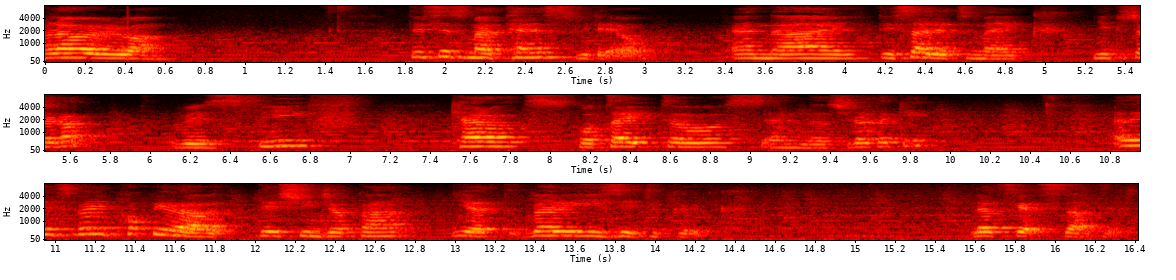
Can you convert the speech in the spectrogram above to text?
Hello everyone. This is my 10th video and I decided to make nikujaga with beef, carrots, potatoes and shirataki. And it's very popular dish in Japan, yet very easy to cook. Let's get started.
